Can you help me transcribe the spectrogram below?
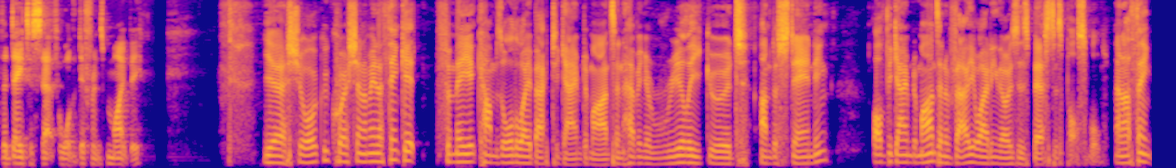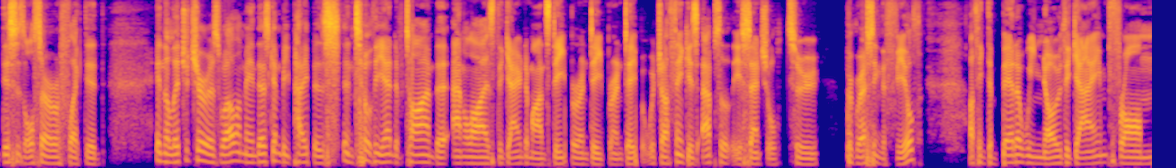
the data set for what the difference might be? Yeah, sure. Good question. I mean, I think it for me it comes all the way back to game demands and having a really good understanding of the game demands and evaluating those as best as possible. And I think this is also reflected in the literature as well. I mean, there's going to be papers until the end of time that analyze the game demands deeper and deeper and deeper, which I think is absolutely essential to progressing the field. I think the better we know the game from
